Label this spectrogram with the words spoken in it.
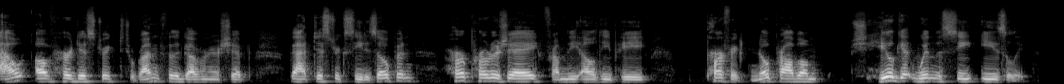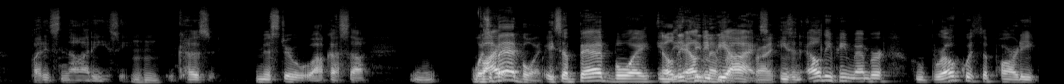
out of her district to run for the governorship. That district seat is open. Her protege from the LDP, perfect, no problem. He'll get win the seat easily, but it's not easy Mm-hmm. because Mr. Wakasa Was a bad boy. He's a bad boy in the LDP LDP member, eyes. right. He's an LDP member who broke with the party,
